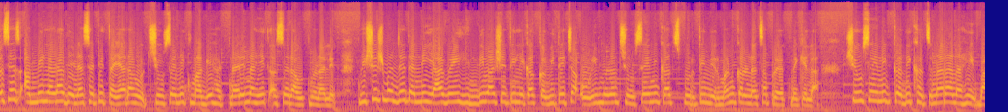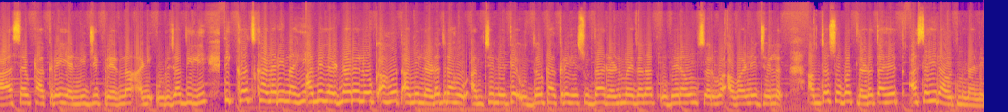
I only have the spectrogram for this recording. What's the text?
तसेच आम्ही लढा देण्यासाठी तयार आहोत शिवसैनिक मागे हटणारे नाहीत असं राऊत म्हणाले. विशेष म्हणजे त्यांनी यावेळी हिंदी भाषेतील एका कवितेच्या ओळी म्हणत शिवसैनिकात स्फूर्ती निर्माण करण्याचा प्रयत्न केला. शिवसैनिक कधी खचणारा नाही बाळासाहेब ठाकरे यांनी जी प्रेरणा आणि ऊर्जा दिली ती खच खाणारी नाही. आम्ही लढणारे लोक आहोत आम्ही लढत राहू आमची नेते उद्धव ठाकरे हे सुद्धा रण मैदानात उभे राहून सर्व आव्हाने झेलत आमच्यासोबत लढत आहेत असंही राऊत म्हणाले.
